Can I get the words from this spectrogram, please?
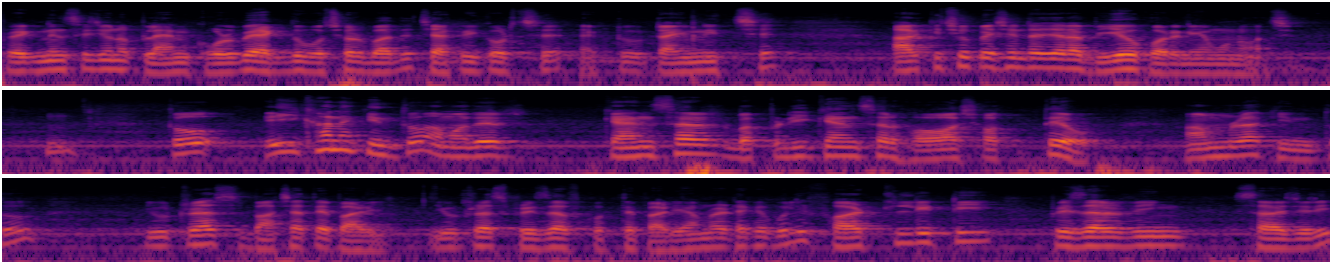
প্রেগনেন্সির জন্য প্ল্যান করবে এক দু বছর বাদে চাকরি করছে একটু টাইম নিচ্ছে। আর কিছু পেশেন্টরা যারা বিয়েও করেনি এমনও আছে। হুম। তো এইখানে কিন্তু আমাদের ক্যান্সার বা প্রি ক্যান্সার হওয়া সত্ত্বেও আমরা কিন্তু ইউট্রাস বাঁচাতে পারি ইউট্রাস প্রিজার্ভ করতে পারি। আমরা এটাকে বলি ফার্টিলিটি প্রিজার্ভিং সার্জারি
